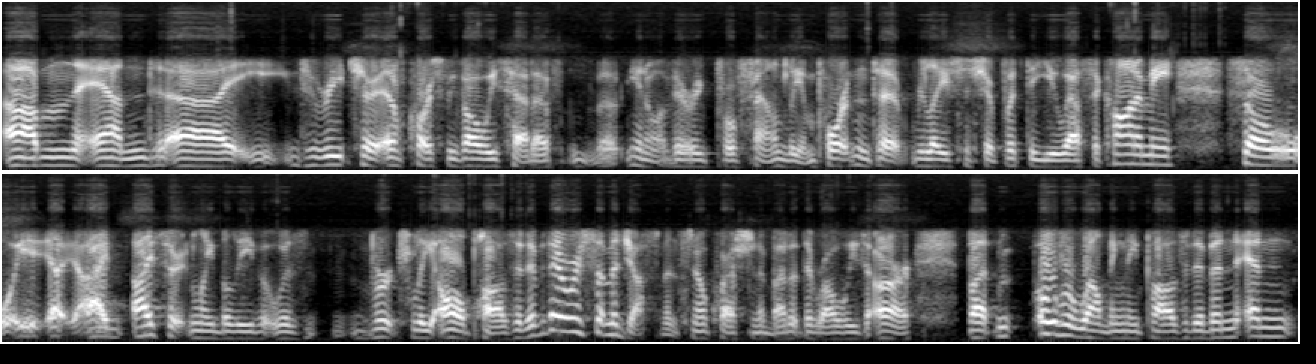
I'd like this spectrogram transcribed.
Um, and uh, to reach, a, and of course, we've always had a, you know, a very profoundly important uh, relationship with the U.S. economy. So I, I, certainly believe it was virtually all positive. There were some adjustments, no question about it. There always are, but overwhelmingly positive. And and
